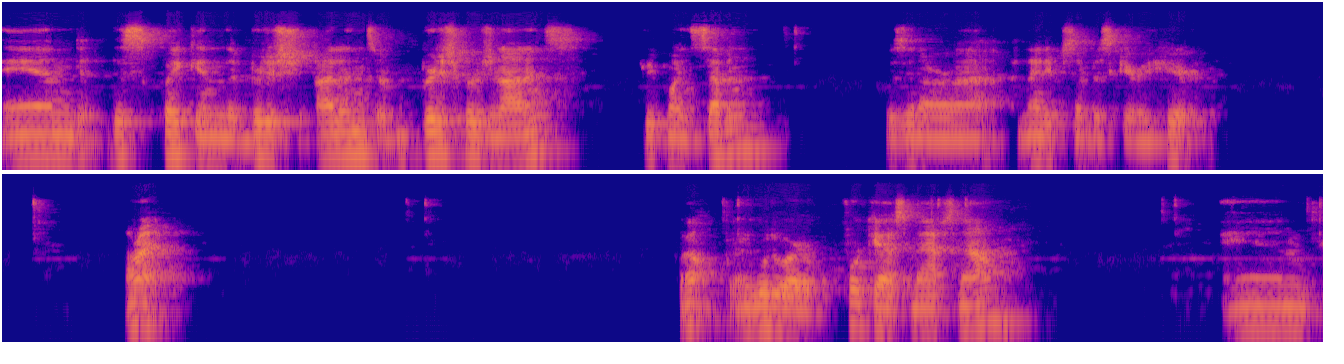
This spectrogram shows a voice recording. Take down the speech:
And this quake in the British Islands or British Virgin Islands, 3.7, was in our 90% uh, risk area here. All right. Well, we're going to go to our forecast maps now. And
